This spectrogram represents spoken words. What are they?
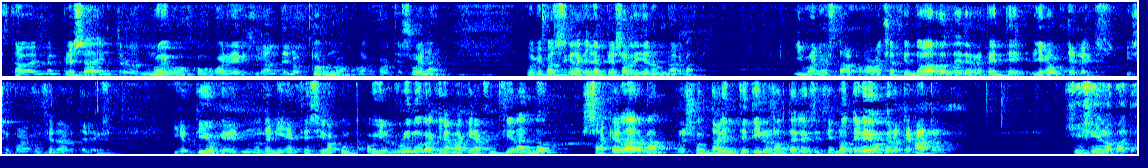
estaba en una empresa, entró nuevo como guardia vigilante nocturno, a lo mejor te suena. Lo que pasa es que en aquella empresa le dieron un arma. Y bueno, estaba por la noche haciendo la ronda y de repente llega un telex y se pone a funcionar el telex. Y el tío, que no tenía excesiva culpa, oye el ruido de aquella máquina funcionando, saca el arma, le suelta 20 tiros al Telex y dice, no te veo, pero te mato. Sí, sí, lo mató,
